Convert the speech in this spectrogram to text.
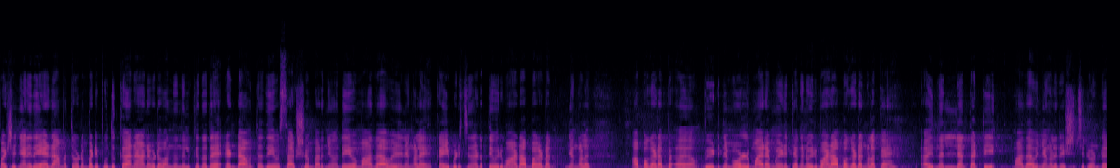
പക്ഷേ ഞാനിത് ഏഴാമത്തെ ഉടമ്പടി പുതുക്കാനാണ് ഇവിടെ വന്ന് നിൽക്കുന്നത്. രണ്ടാമത്തെ ദൈവസാക്ഷ്യം പറഞ്ഞു ദൈവമാതാവ് ഞങ്ങളെ കൈപിടിച്ച് നടത്തിയ ഒരുപാട് അപകടം ഞങ്ങൾ അപകട വീടിന്റെ മുകളിൽ മരം വീണിട്ട് അങ്ങനെ ഒരുപാട് അപകടങ്ങളൊക്കെ ഇന്നെല്ലാം തട്ടി മാതാവ് ഞങ്ങൾ രക്ഷിച്ചിട്ടുണ്ട്.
